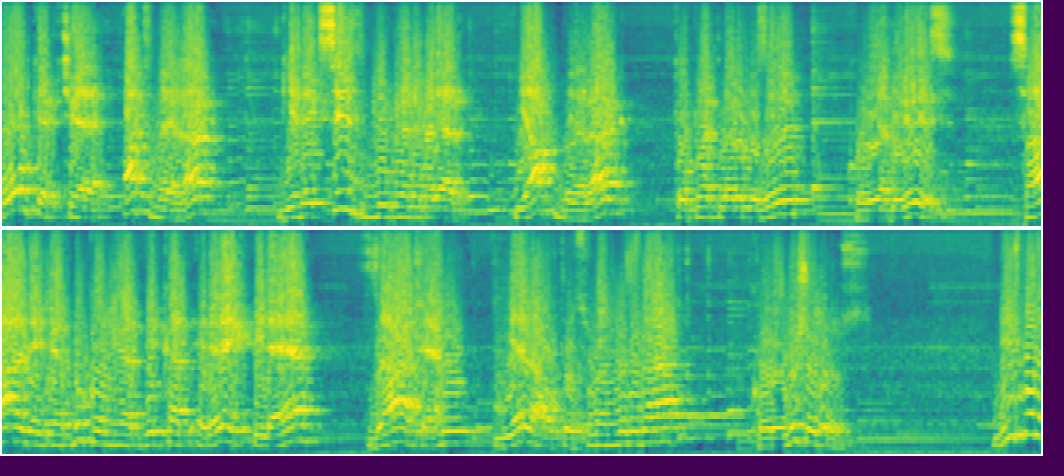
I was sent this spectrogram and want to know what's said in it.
bol kepçe atmayarak gereksiz gübrelemeler yapmayarak topraklarımızı koruyabiliriz. Sadece bu konuya dikkat ederek bile zaten yeraltı sularımızı da korumuş oluruz. Biz bunu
